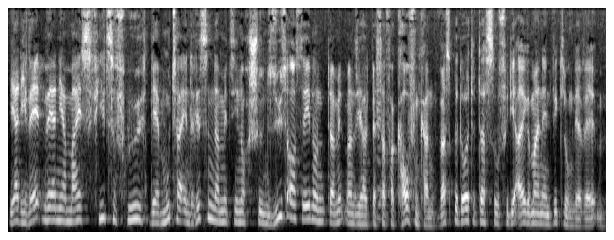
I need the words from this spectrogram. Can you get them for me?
Ja, die Welpen werden ja meist viel zu früh der Mutter entrissen, damit sie noch schön süß aussehen und damit man sie halt besser verkaufen kann. Was bedeutet das so für die allgemeine Entwicklung der Welpen?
